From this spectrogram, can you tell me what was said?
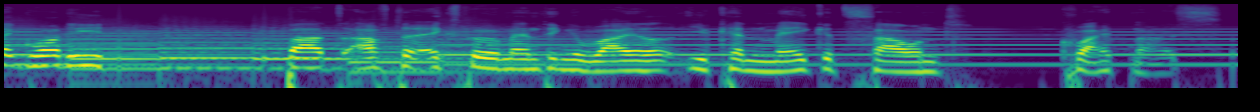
Kinda grotty, but after experimenting a while, you can make it sound quite nice.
